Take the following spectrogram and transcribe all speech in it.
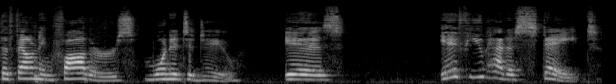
the founding fathers wanted to do is if you had a state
